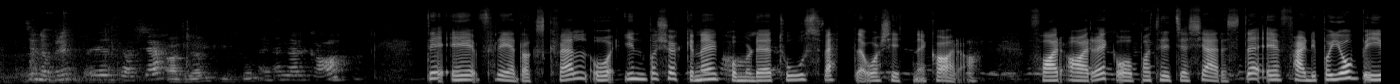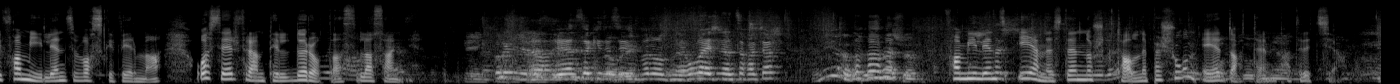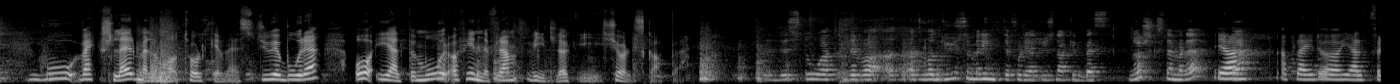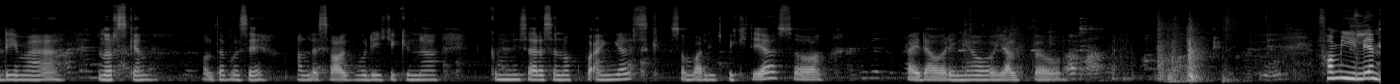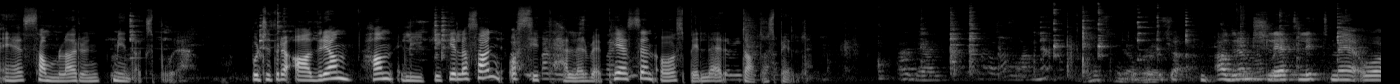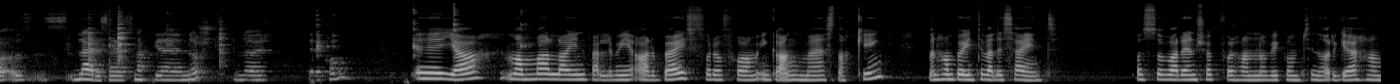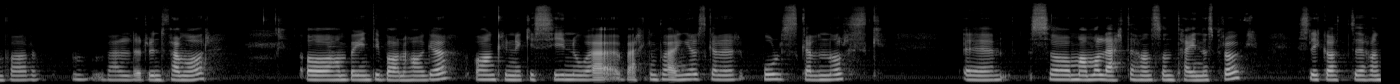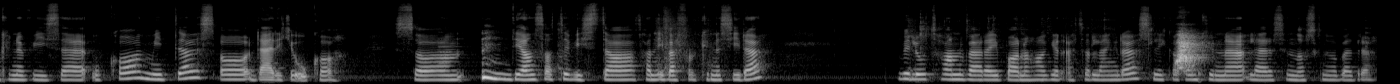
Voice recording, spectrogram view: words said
Det er fredagskveld, og inn på kjøkkenet kommer det to svette og skitne karer. Far Arek og Patricias kjæreste er ferdig på jobb i familiens vaskefirma og ser frem til Dorotas lasagne. Familiens eneste norsktalende person er datteren Patricia. Hun veksler mellom å tolke ved stuebordet og hjelpe mor å finne frem hvitløk i kjøleskapet. Det sto at det, var, at det var du som ringte fordi at du snakket best norsk, stemmer det? Ja, jeg pleide å hjelpe de med norsken, holdt jeg på å si. Alle sak hvor de ikke kunne kommunisere seg nok på engelsk, som var litt viktige. Så pleide å ringe og hjelpe. Og, Familien er samla rundt middagsbordet. Bortsett fra Adrian, han liker ikke lasagne og sitter heller ved PC-en og spiller dataspill. Adrian slet litt med å lære seg å snakke norsk når dere kom? Eh, ja, mamma la inn veldig mye arbeid for å få ham i gang med snakking, men han begynte veldig seint. Og så var det en sjokk for han når vi kom til Norge. Han var vel rundt fem år. Og han begynte i barnehage, og han kunne ikke si noe verken på engelsk eller polsk eller norsk. Eh, så mamma lærte han sånn tegnespråk, slik at han kunne vise OK, middels, og det er ikke OK. Så de ansatte visste at han i hvert fall kunne si det. Vi lot han være i barnehagen etter år lenger, slik at han kunne lære seg norsk noe bedre.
